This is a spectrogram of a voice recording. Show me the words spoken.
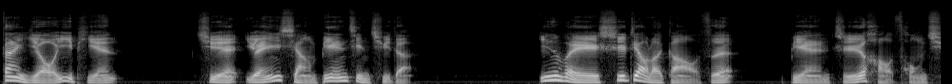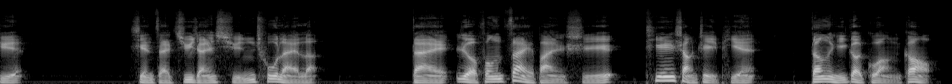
但有一篇，却原想编进去的，因为失掉了稿子，便只好从缺。现在居然寻出来了，待热风再版时，添上这篇，登一个广告，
